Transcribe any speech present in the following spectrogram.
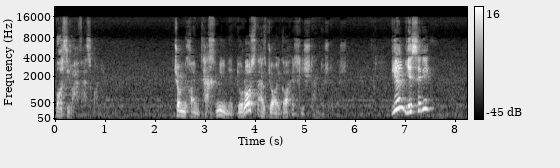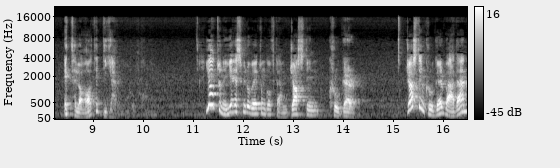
بازی رو عوض کنیم. چون می‌خوایم تخمین درست از جایگاه خیشتن داشته باشیم. بیایم یه سری اطلاعات دیگر رو یادتونه یه اسمی رو بهتون گفتم جاستین کروگر. جاستین کروگر بعدا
